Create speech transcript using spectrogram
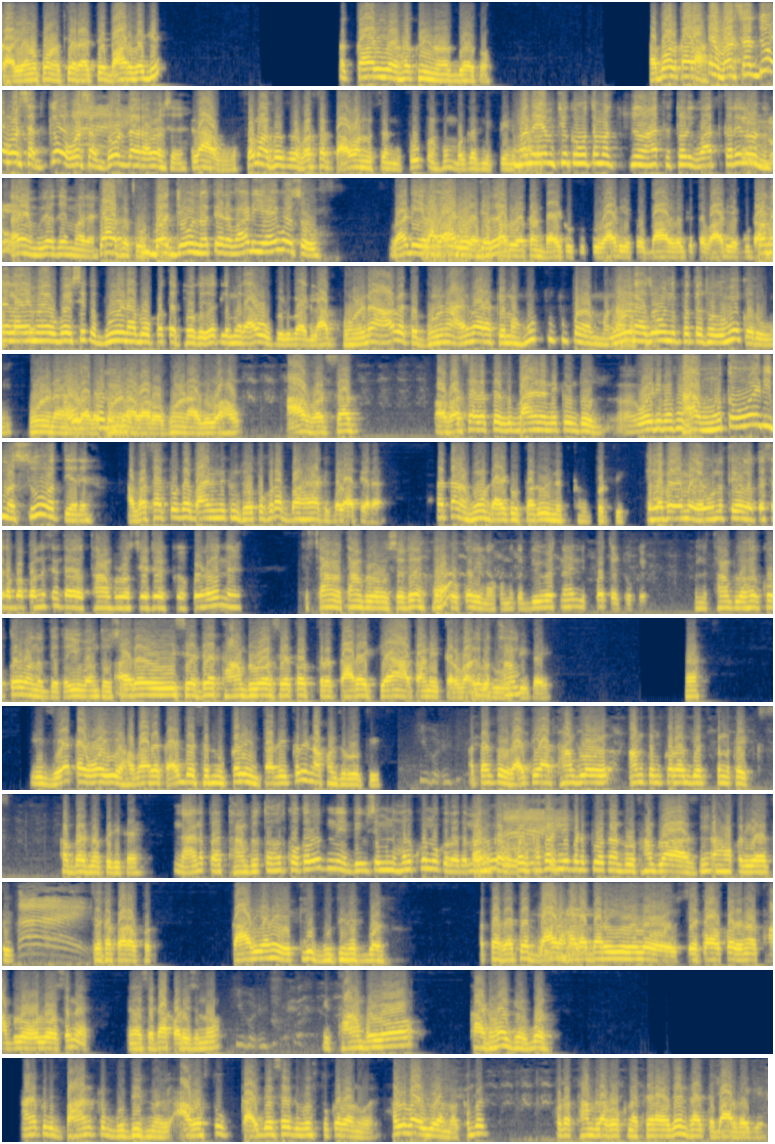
કાર્યનો પણ અત્યારે રાતે બાર વાગે. આ કાર્ય હખણી ન દેતો હા બોલ કાળા. એ વરસાદ જો વરસાદ કેવો વરસાદ જોરદાર આવે છે. એટલે ચોમાસું છે, વરસાદ તો આવવાનો છે ને તું પણ હું મગજની પીને મને એમ થયું કે હું તમારી હાથે થોડીક વાત કરી લઉં ને ટાઈમ વ્યો જાય મારે. ક્યાં છે તું બસ જો ને અત્યારે વાડી આવ્યો છું. વાડીએ ડાયટું વાડીએ તો બાર વાગે તો વાડીએ ગુડા પણ એલા એમાં એવું છે કે ભૂરણા બહુ પતંગ ઠોકે એટલે મારે આવવું પડ્યું વાડી આ ભૂરણા આવે તો ભૂરણા આવ્યા રાખે એમાં હું તું તું પણ ભૂરણા જોવો ને પતંગ ઠોકે શું કરવું ભૂરણા આવું જ આવ્યા પડે ને. ભૂરણા વાળો ભૂરણા જેવો આવ. આ વરસાદ આ વરસાદ અત્યારે બાયણે નીકળ્યું તો ઓયડીમાં હા હું તો ઓયડીમાં છું અત્યારે. આ વરસાદ તો બાયણે નીકળીને જોતો ખરા બહાટી ભલા અત્યારે. અત્યારે હું ડાયટું તરવી નથી ખબર પડતી. એટલે ભાઈ એમાં એવું નથી ઓલા કચરા બાપા નથી થાંભલો છે પડ્યો ને થાંભલો સેઢે હરખો કરી નાખો નકર દિવસ ના પતંગ ઠોકે અને થાંભલો હરખો કરવા નથી દેતા એ વાંધો છે. અરે એ શેઠે થાંભલો છે તો તારે ક્યાં અટાણી કરવાની જરૂર હતી કઈ? હા? ઈ જે કઈ હોય એ હવારે કાયદેસરનું કરીને તારે કરી નાખવાની જરૂર હતી. અત્યારે તો રાતે આ થાંભલો આમ તેમ કરવા ગયો તો તને કઈ ખબર ન પડી કઈ? ના ના પણ થાંભલો તો હરખો કરો જ નહીં. દિવસે મને હરખો ન કરો દે મારે કોઈ ખબર નહીં પડે તું થાંભલો આ કરી આવ્યો હતો. જેઠા પારા ઉપર. કાર્યને એટલી બુદ્ધિ નથી બોલ અત્યારે બાર હાડા બાર ઓલો શેઠા ઉપર એના થાંભલો ઓલો છે ને, એના શેઠા પડે નો એ થાંભલો કાઢવા ગયો, બોલ. આને કોઈ ભાન કે બુદ્ધિ જ ન હોય. આ વસ્તુ કાયદેસર વસ્તુ કરવાનું હોય. હલવાઈ ગયા એમાં, ખબર? ખોટા થાંભલા કોક ના ફેરાવા જાય ને રાતે બાર વાગે.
